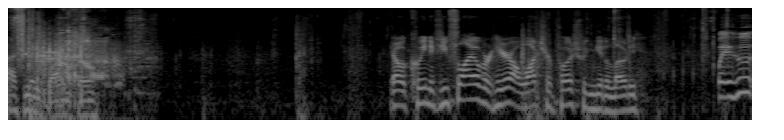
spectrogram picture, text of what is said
Actually, there's bottom too. Yo, Queen, if you fly over here, I'll watch your push. We can get a loadie. Wait, who?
